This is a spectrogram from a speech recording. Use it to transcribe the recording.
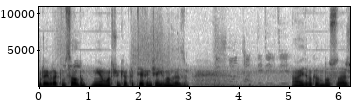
Burayı bıraktım saldım. Minyon var çünkü artık TF'nin içine girmem lazım. Haydi bakalım dostlar.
